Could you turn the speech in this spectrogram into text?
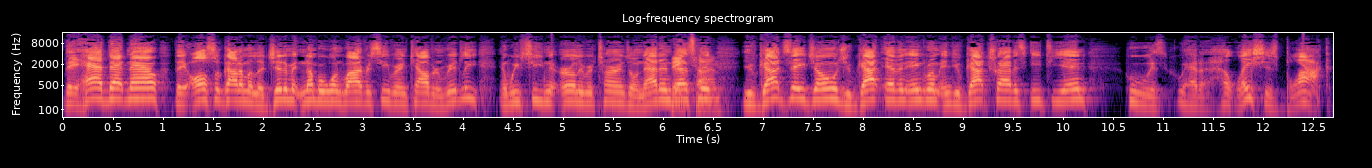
They had that now. They also got him a legitimate number one wide receiver in Calvin Ridley, and we've seen the early returns on that investment. You've got Zay Jones, you've got Evan Engram, and you've got Travis Etienne, who is who had a hellacious block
